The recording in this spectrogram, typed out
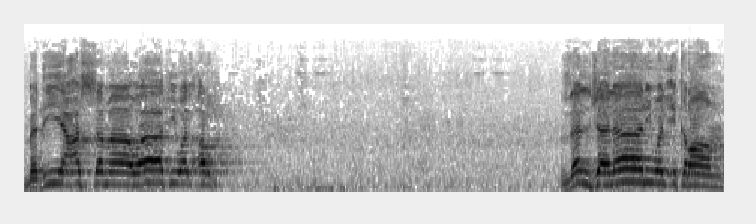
بديع السماوات والأرض. ذا الجلال والإكرام.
